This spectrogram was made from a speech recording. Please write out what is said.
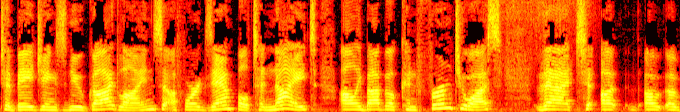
to Beijing's new guidelines. Uh, for example, tonight, Alibaba confirmed to us that uh, a,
